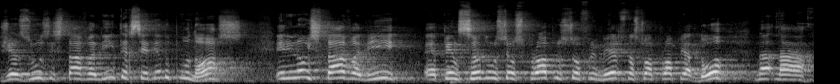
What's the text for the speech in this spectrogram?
Jesus estava ali intercedendo por nós. Ele não estava ali é, pensando nos seus próprios sofrimentos, na sua própria dor, na, na,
